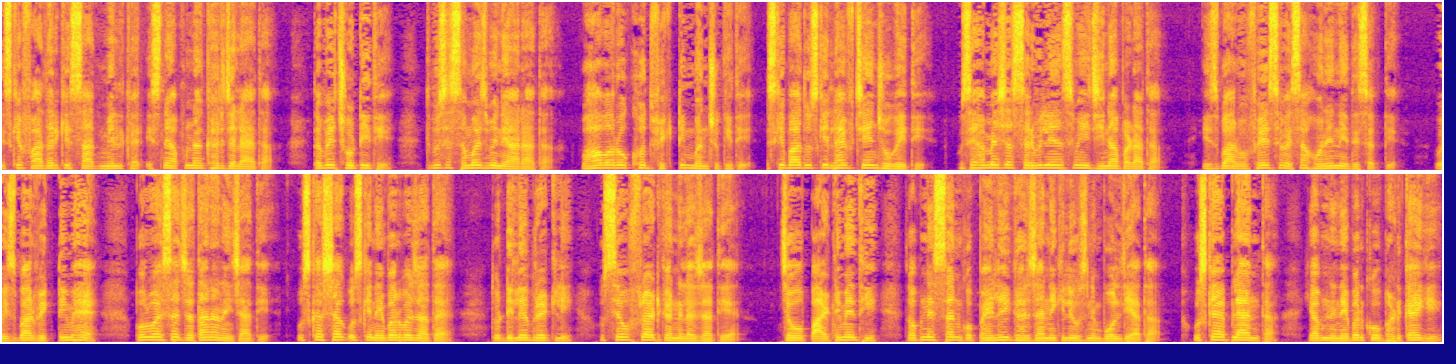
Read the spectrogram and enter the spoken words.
इसके फादर के साथ मिलकर इसने अपना घर जलाया था। तब ये छोटी थी, तब उसे समझ में नहीं आ रहा था। वहाँ पर वो खुद विक्टिम बन चुकी थी। इसके बाद उसकी लाइफ चेंज हो गई थी। उसे हमेशा सर्विलेंस में ही जीना पड़ा था। इस बार वो फिर से वैसा होने नहीं दे सकती। वो इस बार विक्टिम है, पर वो ऐसा जताना नहीं चाहती। उसका शक उसके नेबर पर जाता है तो डिलेबरेटली उससे वो फ्लर्ट करने लग जाती है। जब वो पार्टी में थी तो अपने सन को पहले ही घर जाने के लिए उसने बोल दिया था। उसका यह प्लान था कि अपने नेबर को भड़काएगी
